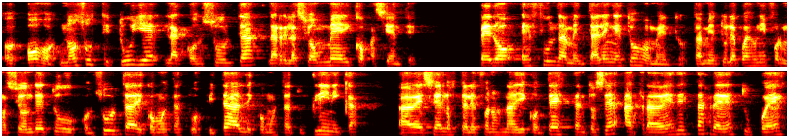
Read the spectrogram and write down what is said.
ojo, no sustituye la consulta, la relación médico-paciente, pero es fundamental en estos momentos. También tú le puedes una información de tu consulta, de cómo está tu hospital, de cómo está tu clínica. A veces los teléfonos nadie contesta. Entonces, a través de estas redes tú puedes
